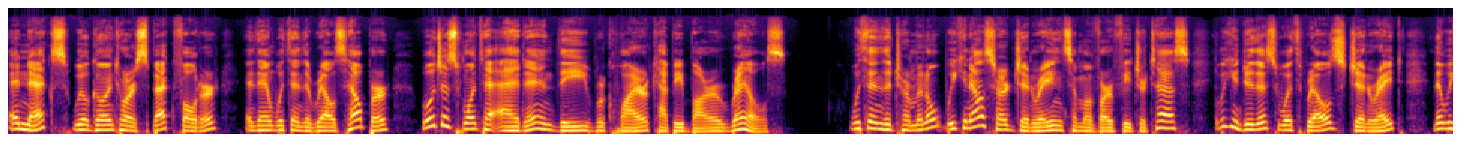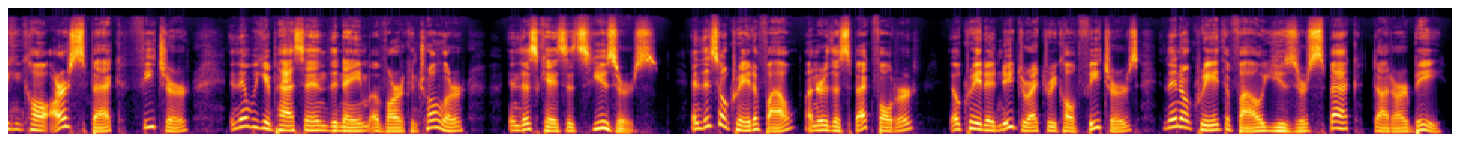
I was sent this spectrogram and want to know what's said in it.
And next, we'll go into RSpec folder, and then within the Rails helper, we'll just want to add in the require Capybara Rails. Within the terminal, we can now start generating some of our feature tests. We can do this with Rails generate, then we can call our spec feature, and then we can pass in the name of our controller. In this case, it's users. And this will create a file under the spec folder. It'll create a new directory called features, and then it'll create the file userspec.rb.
